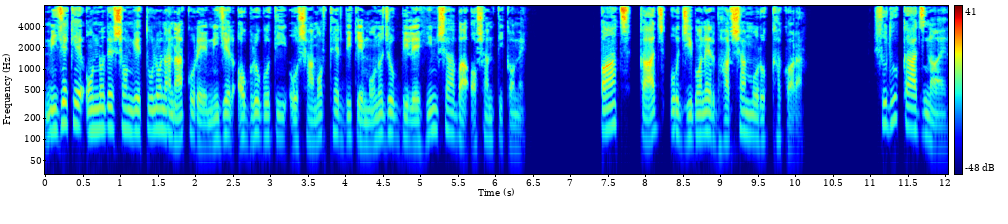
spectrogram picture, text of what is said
নিজেকে অন্যদের সঙ্গে তুলনা না করে নিজের অগ্রগতি ও সামর্থ্যের দিকে মনোযোগ দিলে হিংসা বা অশান্তি কমে। পাঁচ, কাজ ও জীবনের ভারসাম্য রক্ষা করা। শুধু কাজ নয়,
